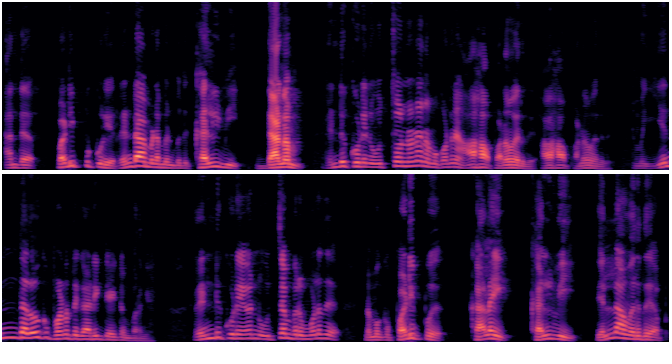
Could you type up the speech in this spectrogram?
அந்த படிப்புக்குரிய ரெண்டாம் இடம் என்பது கல்வி தனம். ரெண்டு கோடி உச்சோன்னா நமக்கு உடனே ஆஹா பணம் வருது. ஆஹா பணம் வருது. நம்ம எந்த அளவுக்கு பணத்துக்கு அடிக்ட் ஆகிட்டோம் பாருங்க. ரெண்டு கோடியவன் உச்சம் பெறும் பொழுது நமக்கு படிப்பு கலை கல்வி எல்லாம் வருது அப்ப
